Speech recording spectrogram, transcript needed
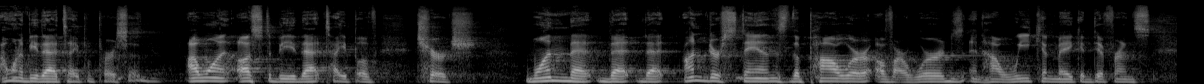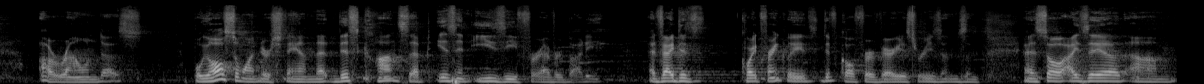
I want to be that type of person. I want us to be that type of church one that, that, that understands the power of our words and how we can make a difference around us. But we also understand that this concept isn't easy for everybody. In fact, it's quite frankly, it's difficult for various reasons. And, and so, Isaiah, um,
